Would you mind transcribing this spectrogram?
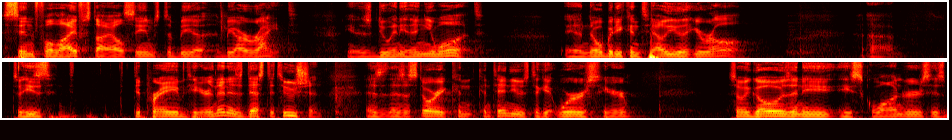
sinful lifestyle seems to be, a, be our right. You just do anything you want, and nobody can tell you that you're wrong. Um, so he's depraved here. And then his destitution as, as the story con- continues to get worse here. So he goes and he, he squanders his,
